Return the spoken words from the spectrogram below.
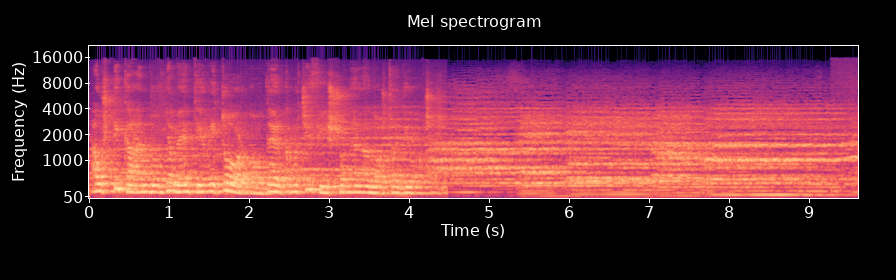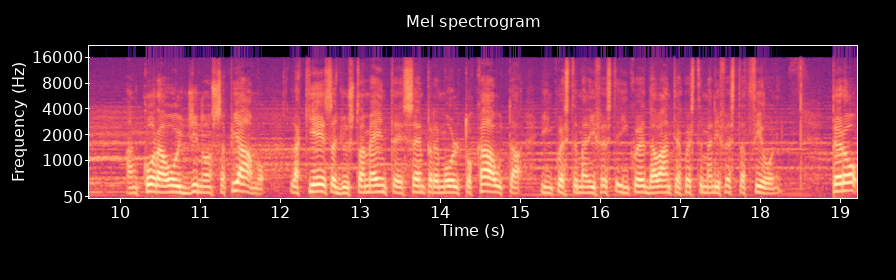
auspicando ovviamente il ritorno del crocifisso nella nostra diocesi. Ancora oggi non sappiamo la Chiesa giustamente è sempre molto cauta in in davanti a queste manifestazioni, però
